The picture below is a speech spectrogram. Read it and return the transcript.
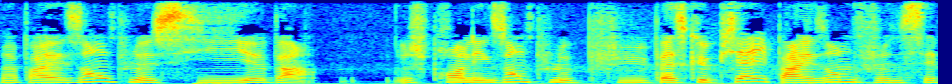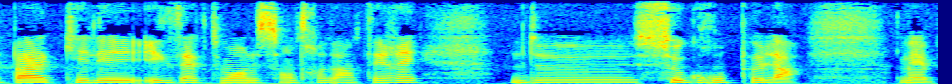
bah, par exemple, si ben, je prends l'exemple le plus. Parce que PI, par exemple, je ne sais pas quel est exactement le centre d'intérêt de ce groupe-là. Mais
